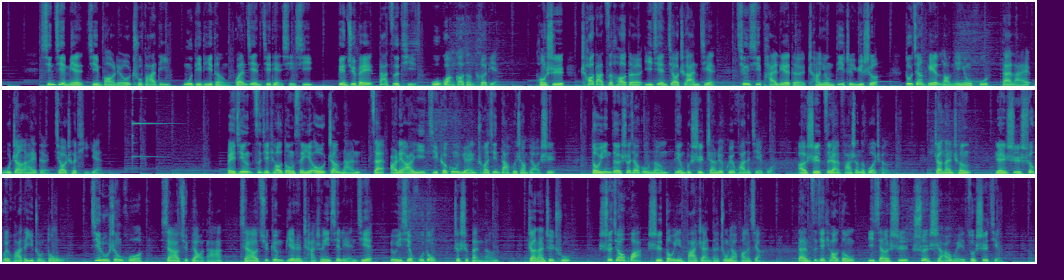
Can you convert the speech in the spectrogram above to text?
新界面仅保留出发地、目的地等关键节点信息。并具备大字体、无广告等特点，同时超大字号的一键叫车按键、清晰排列的常用地址预设，都将给老年用户带来无障碍的叫车体验。北京字节跳动 CEO 张楠在2021极客公园创新大会上表示，抖音的社交功能并不是战略规划的结果，而是自然发生的过程。张楠称，人是社会化的一种动物，记录生活，想要去表达。想要去跟别人产生一些连接，有一些互动，这是本能。张楠指出，社交化是抖音发展的重要方向，但字节跳动一向是顺势而为做事情。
